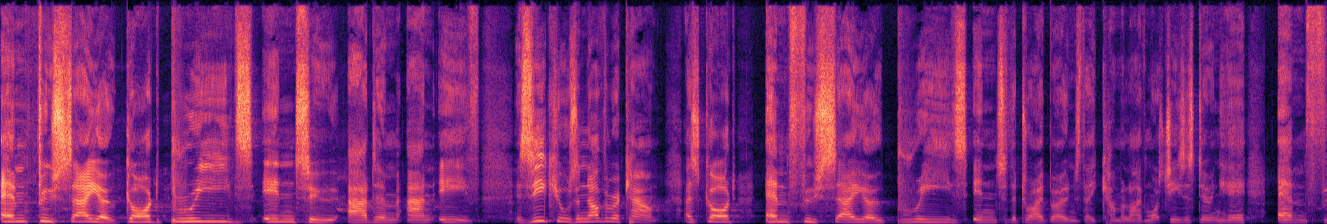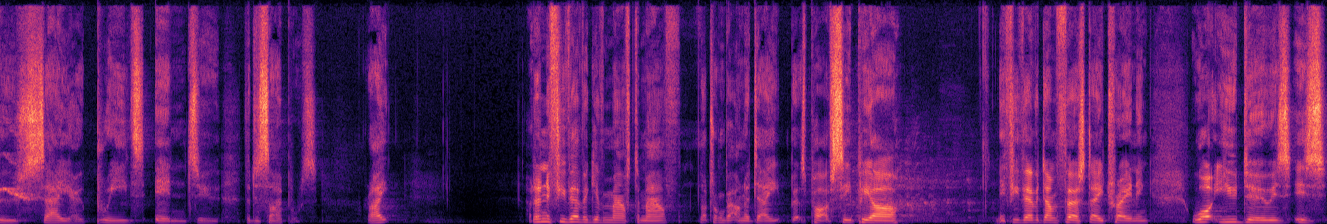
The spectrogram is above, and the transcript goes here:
emphuseo, God breathes into Adam and Eve. Ezekiel's another account as God emphuseo breathes into the dry bones, they come alive. And what's Jesus doing here? Emphuseo breathes into the disciples, right? I don't know if you've ever given mouth to mouth, not talking about on a date, but as part of CPR. if you've ever done first aid training, what you do is, is,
